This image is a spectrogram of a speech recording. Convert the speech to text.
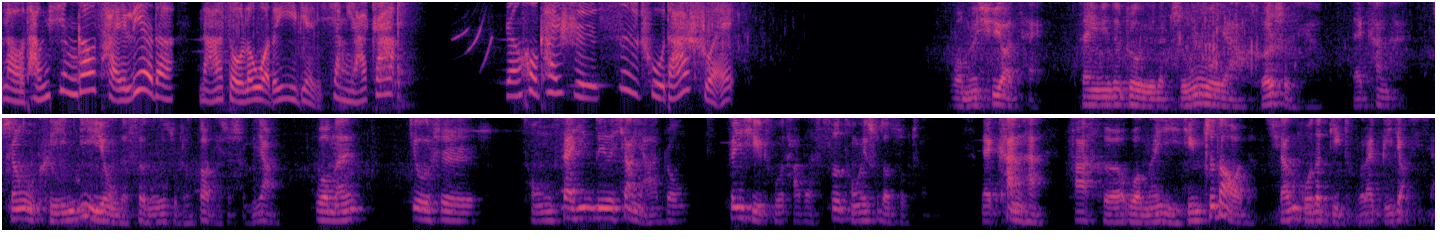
老唐兴高采烈的拿走了我的一点象牙渣，然后开始四处打水。我们需要采三星堆周围的植物呀、河水呀，来看看生物可以利用的色能组成到底是什么样。我们就是从三星堆的象牙中分析出它的锶同位素的组成，来看看它和我们已经知道的全国的底图来比较一下，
